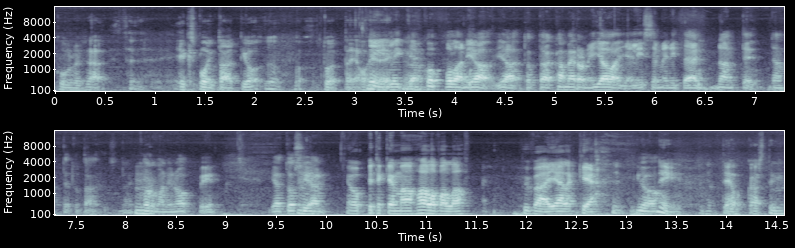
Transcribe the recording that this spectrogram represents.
Kuuluisa exploitaatio-tuottaja niin, eli Joo. Koppolan ja, ja tota Cameronin jalanjäljissä meni tämä Dante, Dante tota, Kormanin oppiin. Ja tosiaan, Ja oppi tekemään halvalla hyvää jälkeä, joo, Niin, tehokkaasti. Mm.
